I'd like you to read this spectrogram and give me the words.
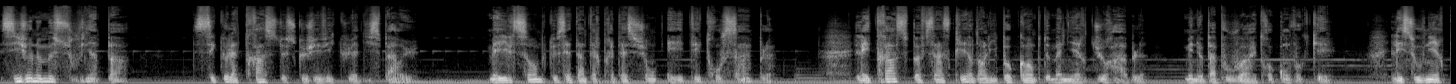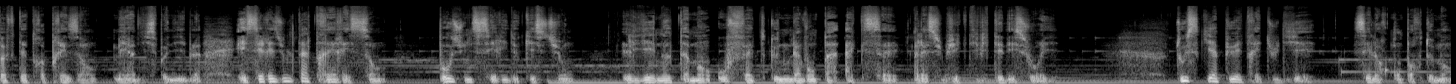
Si je ne me souviens pas, c'est que la trace de ce que j'ai vécu a disparu. Mais il semble que cette interprétation ait été trop simple. Les traces peuvent s'inscrire dans l'hippocampe de manière durable, mais ne pas pouvoir être convoquées. Les souvenirs peuvent être présents, mais indisponibles. Et ces résultats très récents posent une série de questions lié notamment au fait que nous n'avons pas accès à la subjectivité des souris. Tout ce qui a pu être étudié, c'est leur comportement.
